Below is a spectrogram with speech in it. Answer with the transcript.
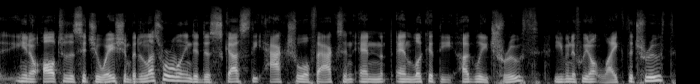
you know, alter the situation. But unless we're willing to discuss the actual facts and, and, and look at the ugly truth, even if we don't like the truth,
